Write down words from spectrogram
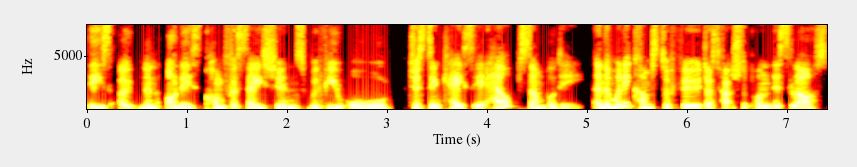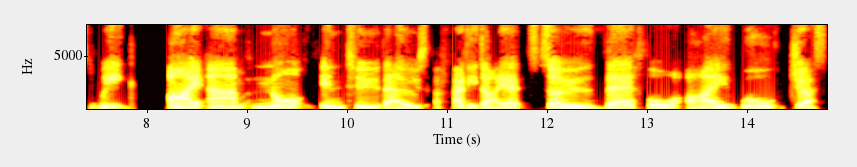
these open and honest conversations with you all just in case it helps somebody. And then when it comes to food, I touched upon this last week. I am not into those fatty diets. So therefore I will just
